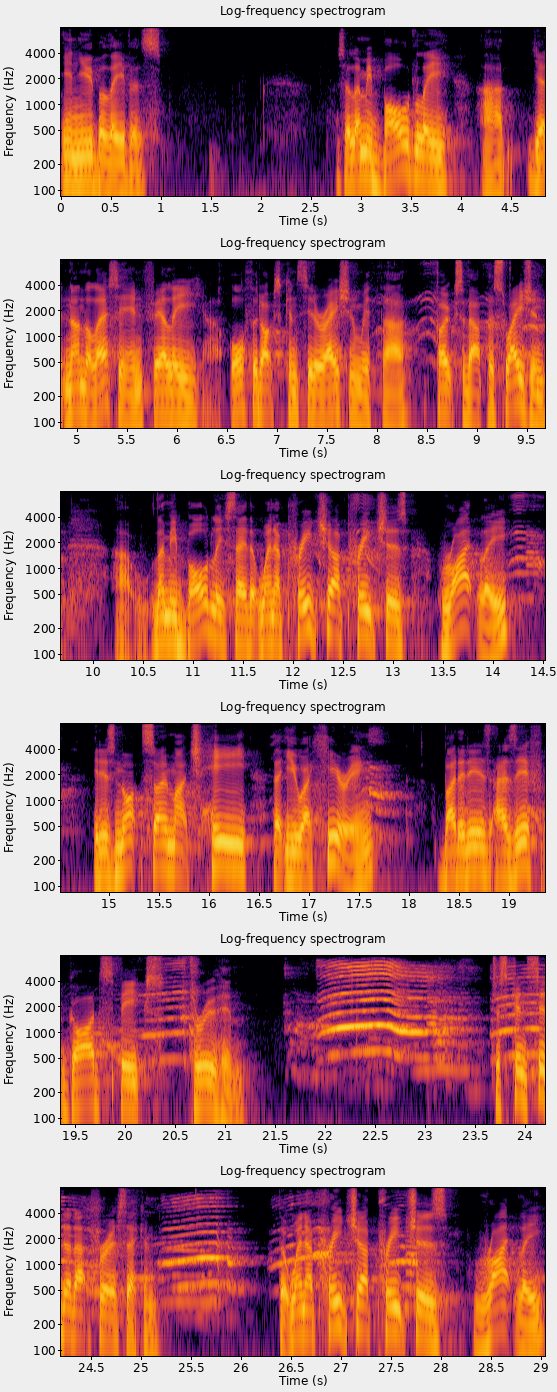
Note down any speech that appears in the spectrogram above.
in new believers. So let me boldly, uh, yet nonetheless in fairly uh, orthodox consideration with uh, folks of our persuasion, uh, let me boldly say that when a preacher preaches rightly, it is not so much he that you are hearing, but it is as if God speaks through him. Just consider that for a second. That when a preacher preaches rightly,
